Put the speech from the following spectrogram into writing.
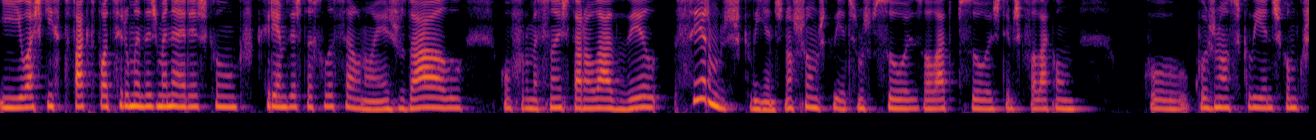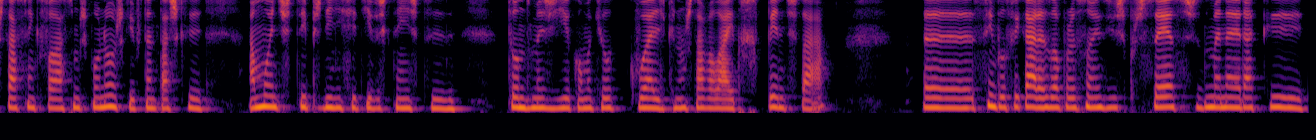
E eu acho que isso, de facto, pode ser uma das maneiras com que criamos esta relação, não é? Ajudá-lo, com formações, estar ao lado dele, sermos clientes, nós somos clientes, somos pessoas, ao lado de pessoas, temos que falar com, com, com os nossos clientes como gostassem que falássemos connosco, e portanto acho que há muitos tipos de iniciativas que têm este tom de magia, como aquele coelho que não estava lá e de repente está. Uh, simplificar as operações e os processos de maneira a que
